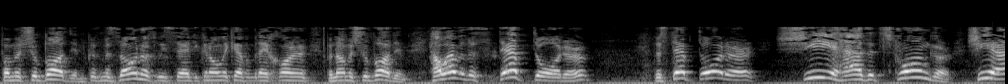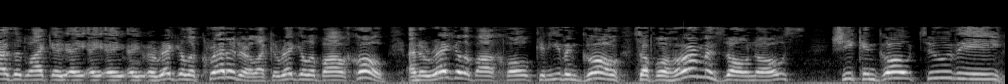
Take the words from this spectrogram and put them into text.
from the shubadim, because mazonos, we said, you can only get from bnei chorin, but not shubadim. However, the stepdaughter, the stepdaughter, she has it stronger. She has it like a, a, a, a, regular creditor, like a regular Baal Chov. And a regular Baal Chov can even go, so for her mazonos, she can go to the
